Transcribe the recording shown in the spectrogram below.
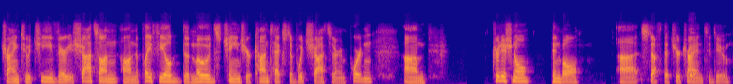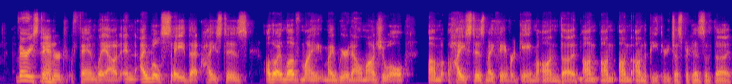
trying to achieve various shots on on the playfield. The modes change your context of which shots are important. Um, traditional pinball uh, stuff that you're trying to do. Very standard fan layout. And I will say that Heist is, although I love my my Weird Al module, um, Heist is my favorite game on the on on on on the P3 just because of the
